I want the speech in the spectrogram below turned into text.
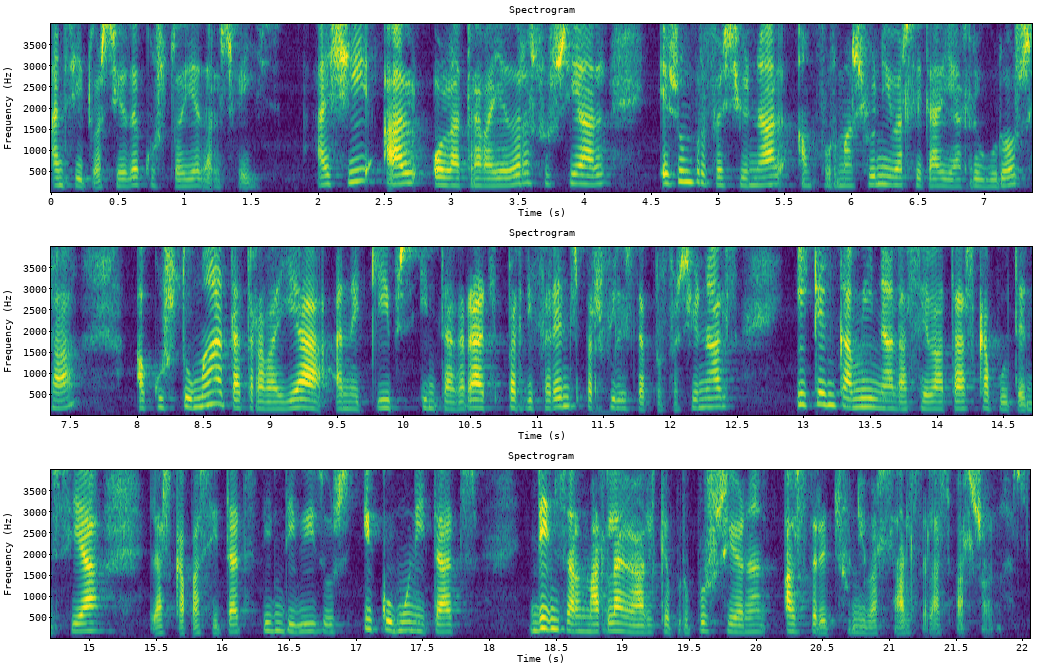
en situació de custòdia dels fills. Així, el o la treballadora social és un professional amb formació universitària rigorosa, acostumat a treballar en equips integrats per diferents perfils de professionals i que encamina la seva tasca a potenciar les capacitats d'individus i comunitats dins del marc legal que proporcionen els drets universals de les persones.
